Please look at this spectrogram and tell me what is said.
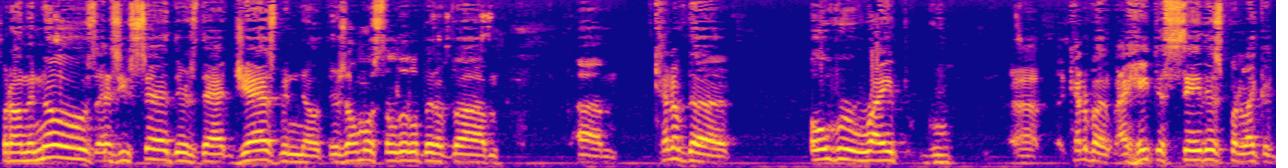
But on the nose as you said there's that jasmine note. There's almost a little bit of um, um, kind of the overripe uh, kind of a I hate to say this but like a,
